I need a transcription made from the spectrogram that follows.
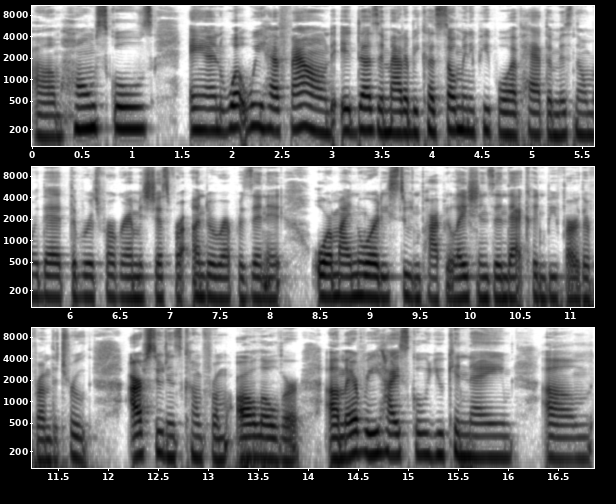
um, homeschools. And what we have found, it doesn't matter because so many people have had the misnomer that the Bridge program is just for underrepresented or minority student populations, and that couldn't be further from the truth. Our students come from all over, um, every high school you can name. Um,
